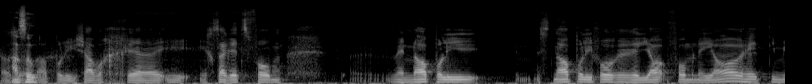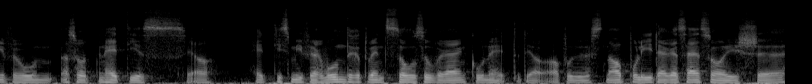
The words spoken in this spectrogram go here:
Also, Also- Napoli ist einfach, äh, ich, ich sage jetzt vom, wenn Napoli, das Napoli vor, einem Jahr, vor einem Jahr hätte mich verwundert, also dann hätte ich es, ja, hätte es mich verwundert, wenn es so souverän gewonnen hätte. Ja, aber das Napoli in dieser Saison ist, äh,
